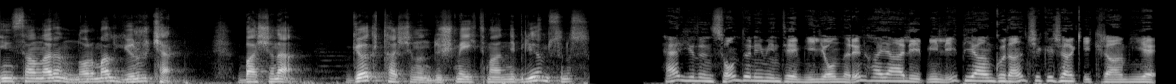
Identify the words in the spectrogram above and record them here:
İnsanların normal yürürken başına gök taşının düşme ihtimalini biliyor musunuz? Her yılın son döneminde milyonların hayali Milli Piyango'dan çıkacak ikramiye.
